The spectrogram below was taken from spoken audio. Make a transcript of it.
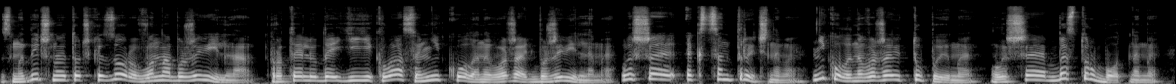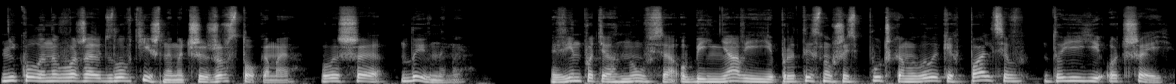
З медичної точки зору вона божевільна, проте людей її класу ніколи не вважають божевільними, лише ексцентричними, ніколи не вважають тупими, лише безтурботними, ніколи не вважають зловтішними чи жорстокими, лише дивними. Він потягнувся, обійняв її, притиснувшись пучками великих пальців до її очей.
